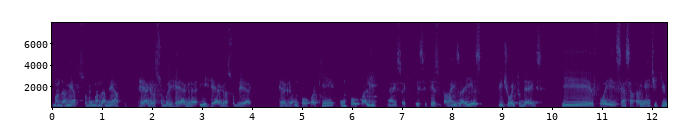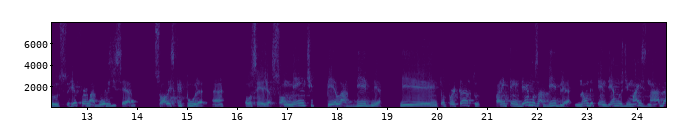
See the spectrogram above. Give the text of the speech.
mandamento sobre mandamento, regra sobre regra e regra sobre regra. Regra um pouco aqui, um pouco ali. Né? Isso aqui, esse texto está lá em Isaías 28, 10. E foi sensatamente que os reformadores disseram: só a Escritura, né? ou seja, somente pela Bíblia. E então, portanto, para entendermos a Bíblia, não dependemos de mais nada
